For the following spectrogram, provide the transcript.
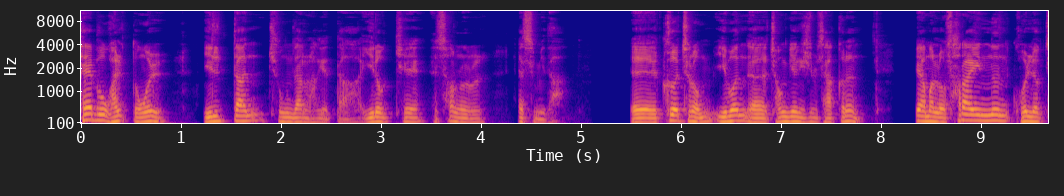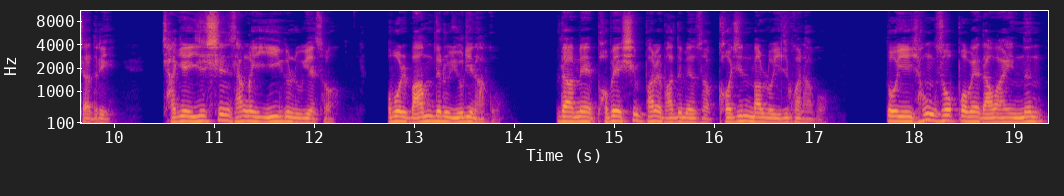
회복 활동을 일단 중단을 하겠다. 이렇게 선언을 했습니다. 에, 그것처럼 이번 에, 정경심 사건은 그야말로 살아있는 권력자들이 자기의 일신상의 이익을 위해서 법을 마음대로 유린하고 그 다음에 법의 심판을 받으면서 거짓말로 일관하고 또 이 형소법에 나와 있는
